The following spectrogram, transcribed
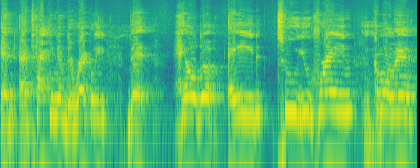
and attacking them directly. That held up aid to Ukraine. Come on, man.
